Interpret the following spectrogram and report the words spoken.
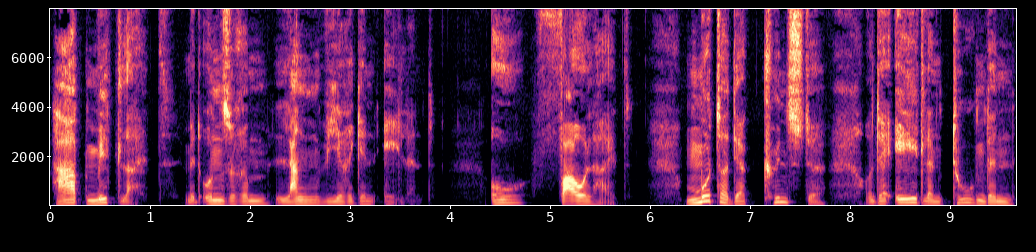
Hab Mitleid mit unserem langwierigen Elend. O Faulheit! Mutter der Künste und der edlen Tugenden,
